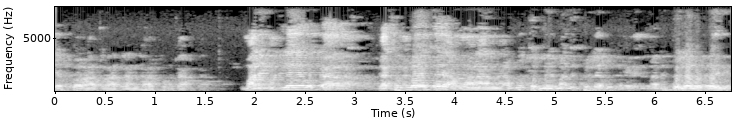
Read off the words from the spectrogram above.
చెప్పారు అట్లా అట్లా కాకుండా మన ఇంట్లో ఒక గతంలో అయితే అమ్మ నాన్నప్పుడు తొమ్మిది మంది పిల్లలు ఎనిమిది మంది పిల్లలు ఉండేది.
